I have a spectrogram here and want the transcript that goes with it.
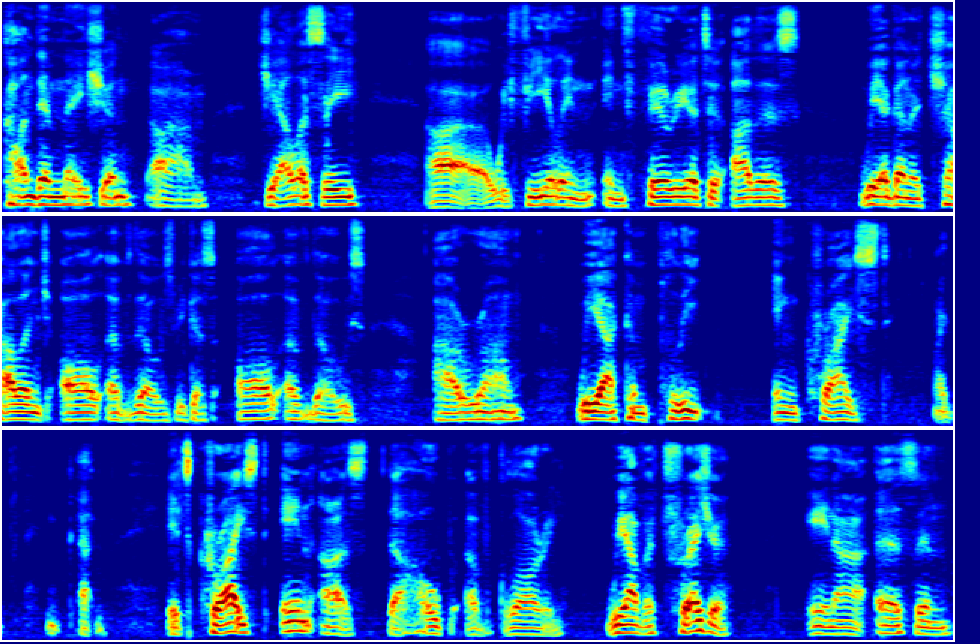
condemnation, um, jealousy, uh, we feel in, inferior to others, we are going to challenge all of those because all of those are wrong. We are complete in Christ. Uh, it's Christ in us, the hope of glory. We have a treasure in our earthen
